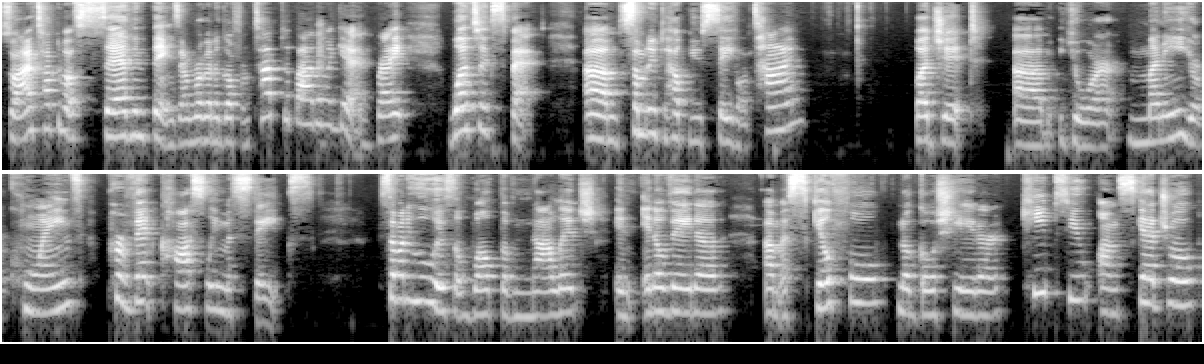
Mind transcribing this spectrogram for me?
So i talked about seven things and we're going to go from top to bottom again right? What to expect um, somebody to help you save on time, budget um, your money, your coins, prevent costly mistakes. Somebody who is a wealth of knowledge and innovative, um, a skillful negotiator, keeps you on schedule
